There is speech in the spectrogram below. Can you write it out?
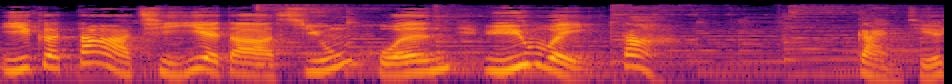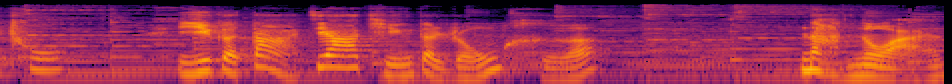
一个大企业的雄浑与伟大，感觉出一个大家庭的融合，那暖，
